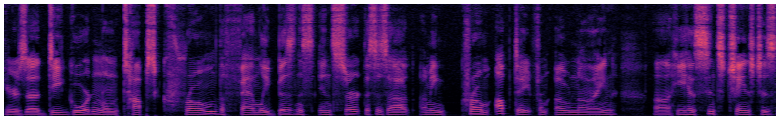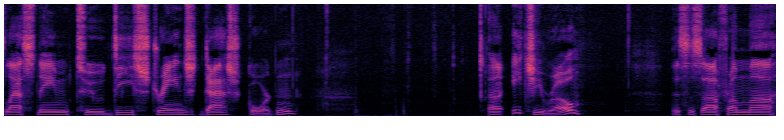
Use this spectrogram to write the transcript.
Here's a uh, Dee Gordon on Topps Chrome, the family business insert. This is a, I mean, Chrome update from 09. Uh, he has since changed his last name to D Strange Dash Gordon. Uh, Ichiro. This is uh, from, uh,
